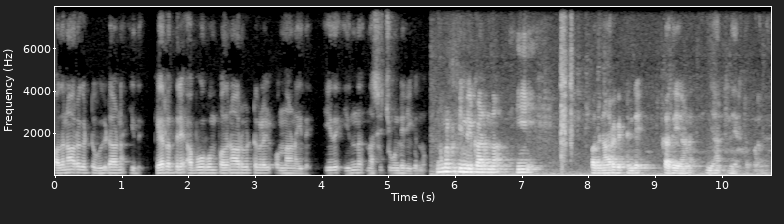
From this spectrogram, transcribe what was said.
പതിനാറ് കെട്ട് വീടാണ് ഇത്. കേരളത്തിലെ അപൂർവം പതിനാറ് കെട്ടുകളിൽ ഒന്നാണ് ഇത്. ഇത് ഇന്ന് നശിച്ചുകൊണ്ടിരിക്കുന്നു. നമ്മൾക്ക് പിന്നിൽ കാണുന്ന ഈ പതിനാറ് കെട്ടിന്റെ കഥയാണ് ഞാൻ നേരത്തെ പറഞ്ഞത്.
